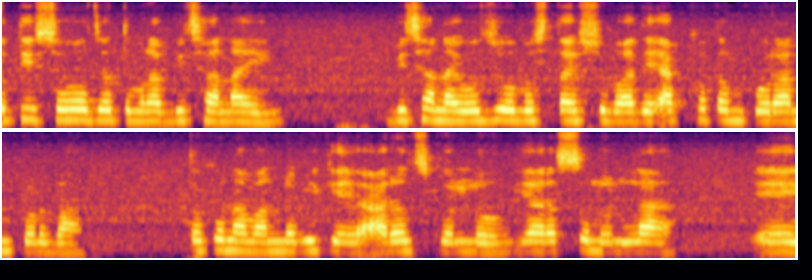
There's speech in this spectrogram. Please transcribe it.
অতি সহজে তোমরা বিছানায় বিছানায় অজু অবস্থায় সুবাদে এক খতম কোরআন পড়বা। তখন আমার নবীকে আরজ করল, ইয়া রসল্লাহ এই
